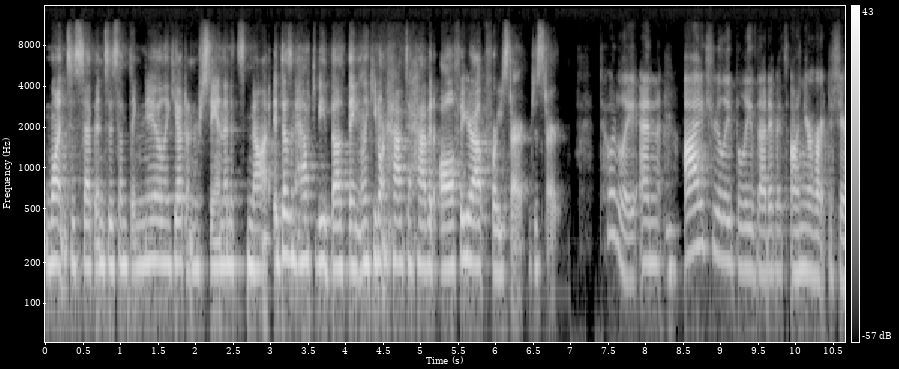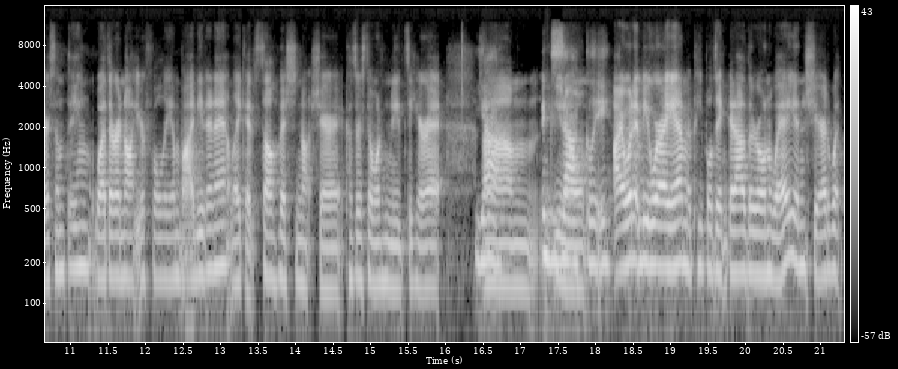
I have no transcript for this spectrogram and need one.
want to step into something new like you have to understand that it's not it doesn't have to be the thing. Like you don't have to have it all figured out before you start just start. Totally. And i truly believe that if it's on your heart to share something whether or not you're fully embodied in it like it's selfish to not share it because there's someone who needs to hear it. Yeah. Um exactly you know, i wouldn't be where i am if people didn't get out of their own way and shared what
